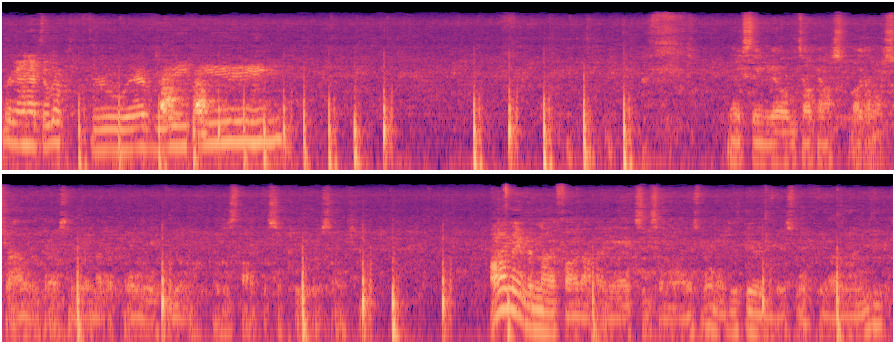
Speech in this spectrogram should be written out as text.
we're gonna have to look through everything. Next thing you know, we talking like an Australian person never told me. You know, I just like this approval or something. I don't even know if I got any exits on this one. I just did this one for no reason.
